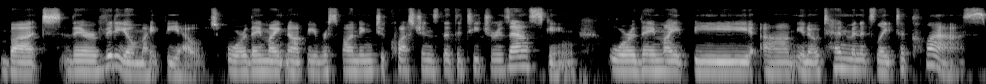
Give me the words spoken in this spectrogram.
but their video might be out, or they might not be responding to questions that the teacher is asking, or they might be, um, you know, 10 minutes late to class,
